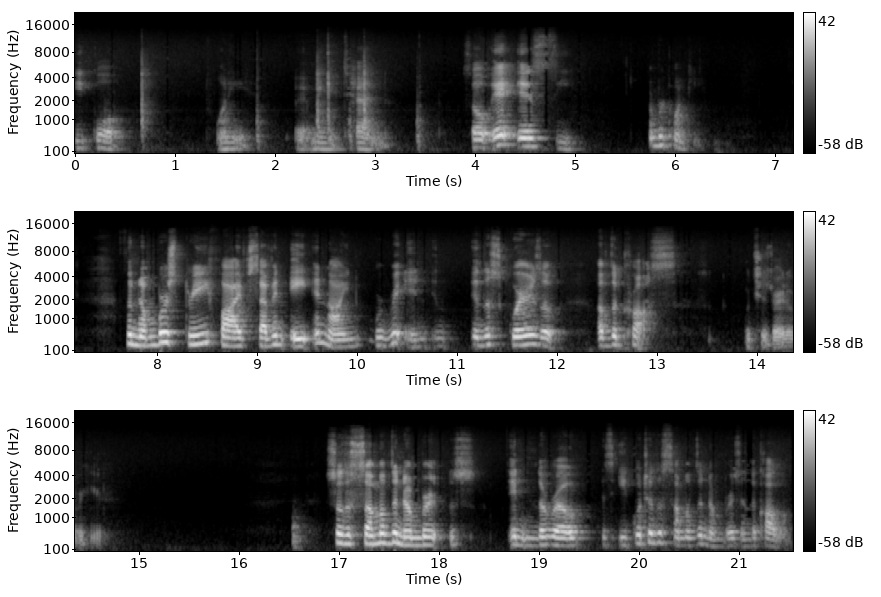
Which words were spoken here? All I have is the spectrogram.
equal 20, I mean 10. So it is C. Number 20. The numbers 3, 5, 7, 8, and 9 were written in, in the squares of, of the cross, which is right over here. So the sum of the numbers in the row is equal to the sum of the numbers in the column.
